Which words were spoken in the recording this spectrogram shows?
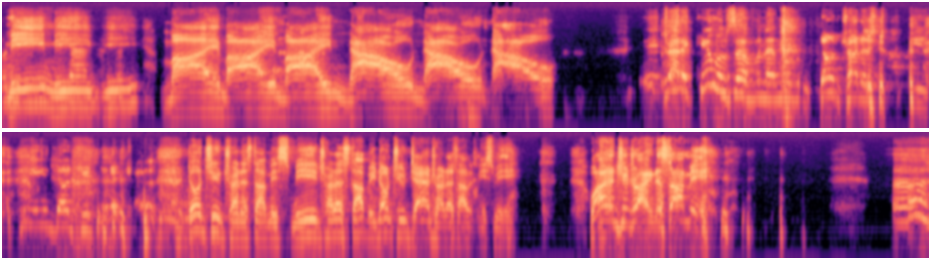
me, me, me, my, my, my, now, now, now. He tried to kill himself in that movie. Don't try to stop me. Steve. Don't you dare try to stop me. Don't you try to stop me, Smee. Try to stop me. Don't you dare try to stop me, Smee. Why aren't you trying to stop me? Uh,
